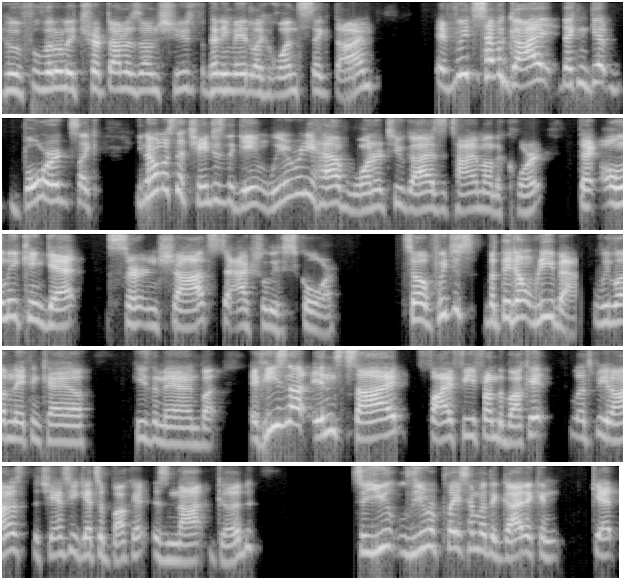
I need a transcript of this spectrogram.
who literally tripped on his own shoes, but then he made like one sick dime. If we just have a guy that can get boards, like you know how much that changes the game. We already have one or two guys a time on the court that only can get certain shots to actually score. So if we just, but they don't rebound. We love Nathan Cayo. He's the man. But if he's not inside five feet from the bucket, let's be honest, the chance he gets a bucket is not good. So you you replace him with a guy that can get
